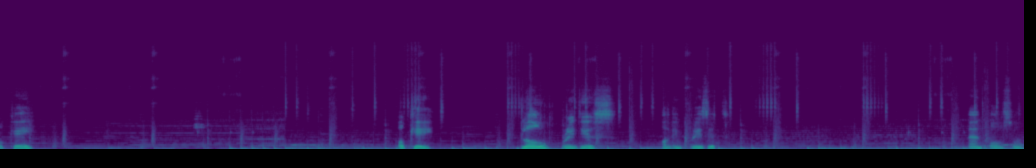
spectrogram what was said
Okay okay glow radius I'll increase it. And also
